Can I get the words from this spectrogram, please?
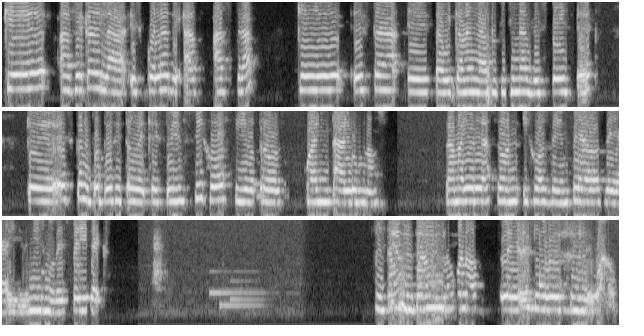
que acerca de la escuela de Astra, que esta eh, está ubicada en las oficinas de SpaceX, que es con el propósito de que estudien sus hijos y otros 40 alumnos. La mayoría son hijos de empleados de ahí mismo, de SpaceX. Bien. ¿no? Bueno, leer lo es como de wow,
